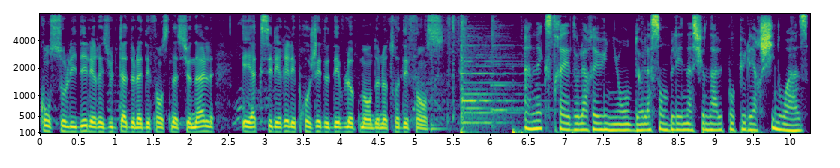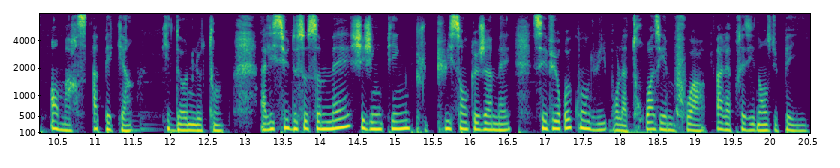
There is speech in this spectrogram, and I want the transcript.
consolider les résultats de la défense nationale et accélérer les projets de développement de notre défense. Un extrait de la réunion de l'Assemblée nationale populaire chinoise en mars à Pékin qui donne le ton. À l'issue de ce sommet, Xi Jinping, plus puissant que jamais, s'est vu reconduit pour la troisième fois à la présidence du pays.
